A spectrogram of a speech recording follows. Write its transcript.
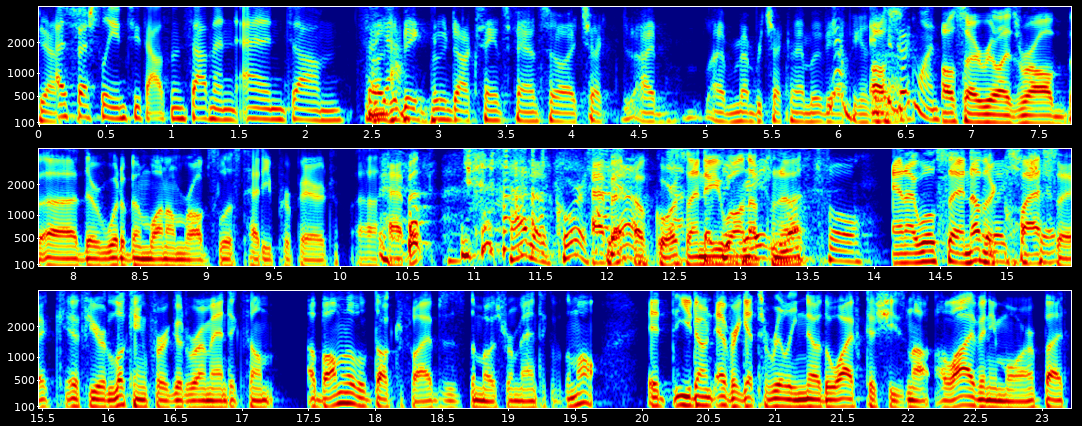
Yes. especially in 2007. And um, so, I was yeah. a big Boondock Saints fan, so I checked. I I remember checking that movie out because it's of a good one. Also, I realized Rob, uh, there would have been one on Rob's list had he prepared. Uh, Habit, Habit, of course. Habit, yeah. of course. I know That's you a well enough to know. that. Lustful. And I will say another classic. If you're looking for a good romantic film, Abominable Doctor Phibes is the most romantic of them all. It you don't ever get to really know the wife because she's not alive anymore, but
